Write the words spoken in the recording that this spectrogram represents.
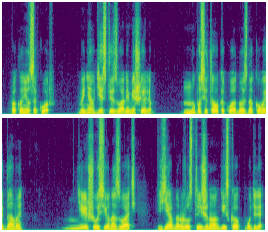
— поклонился Корф. Меня в детстве звали Мишелем. Но после того, как у одной знакомой дамы, не решусь ее назвать, я обнаружил стриженного английского пуделя,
